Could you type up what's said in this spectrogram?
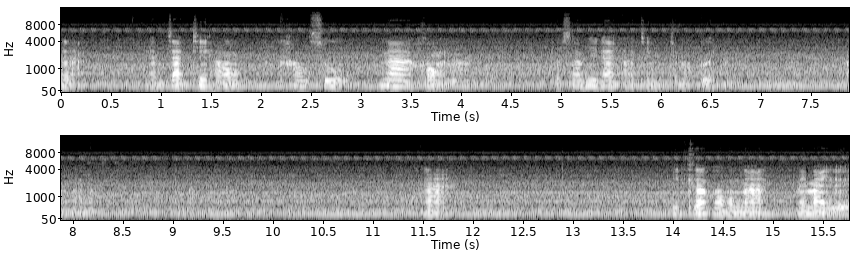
ภายหลัง หลังจากที่เราเข้าสู่หน้าของโทรศัพท์นี้ได้เราจึงจะมาเปิดนะครับเอามาแล้วอ่าเป็นเครื่องของโรงงานใหม่ๆเลย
